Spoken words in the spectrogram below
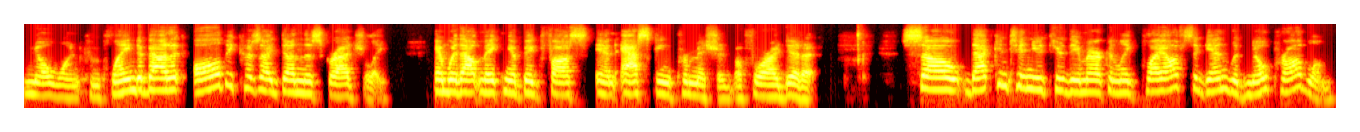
No one complained about it, all because I'd done this gradually and without making a big fuss and asking permission before I did it. So that continued through the American League playoffs again with no problem.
